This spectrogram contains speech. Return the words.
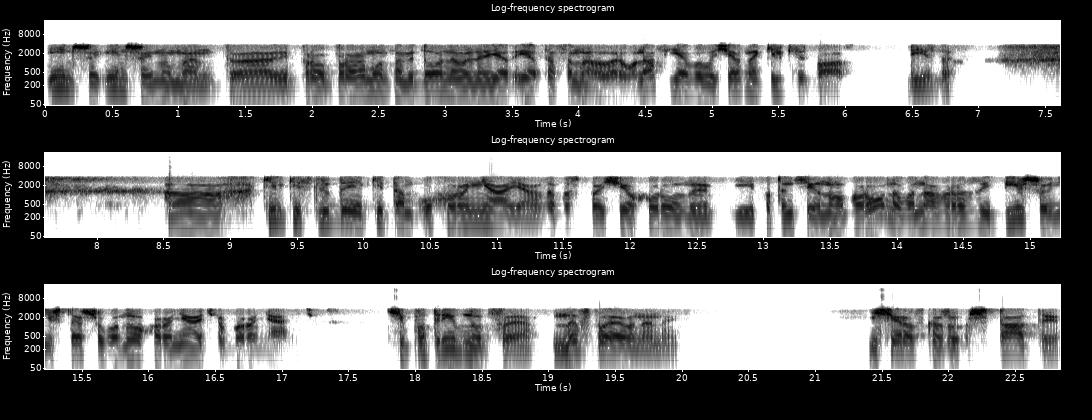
інший інший момент е, про про ремонтно відновлювальне я я те саме говорю. У нас є величезна кількість баз різних. Кількість людей, які там охороняє, забезпечує охорону і потенційну оборону, вона в рази більша, ніж те, що вони охороняють і обороняють. Чи потрібно це? Не впевнений. І ще раз скажу: штати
